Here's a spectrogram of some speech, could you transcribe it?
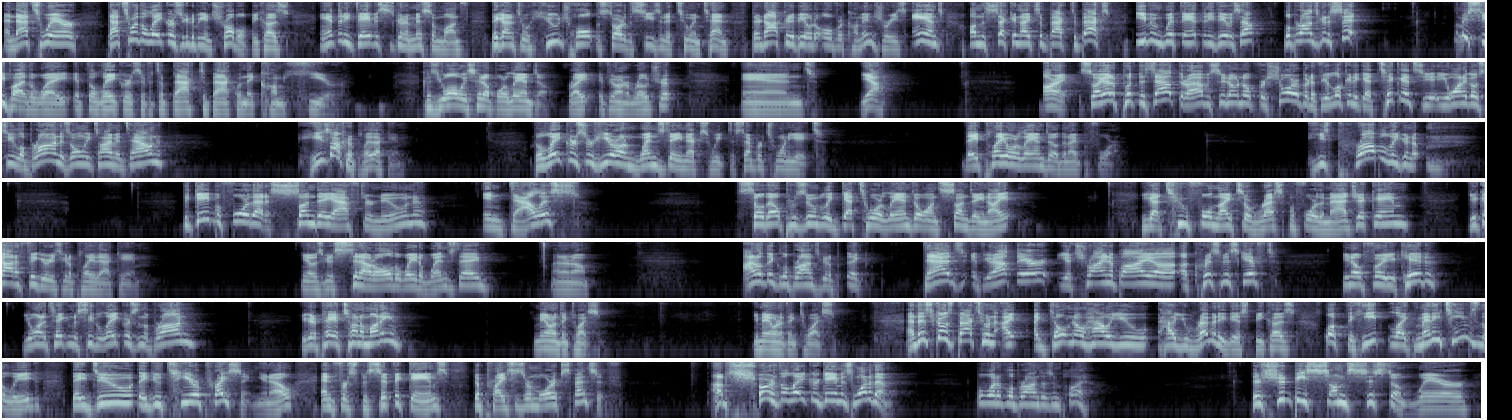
And that's where, that's where the Lakers are going to be in trouble because Anthony Davis is going to miss a month. They got into a huge hole at the start of the season at 2 and 10. They're not going to be able to overcome injuries. And on the second nights of back to backs, even with Anthony Davis out, LeBron's going to sit. Let me see, by the way, if the Lakers, if it's a back to back when they come here. Because you always hit up Orlando, right? If you're on a road trip. And yeah. All right. So I got to put this out there. I obviously don't know for sure, but if you're looking to get tickets, you, you want to go see LeBron, his only time in town, he's not going to play that game. The Lakers are here on Wednesday next week, December 28th. They play Orlando the night before. He's probably going to. The game before that is Sunday afternoon in Dallas. So they'll presumably get to Orlando on Sunday night. You got two full nights of rest before the Magic game. You got to figure he's going to play that game. You know, he's going to sit out all the way to Wednesday. I don't know. I don't think LeBron's going to like dads, if you're out there, you're trying to buy a, a Christmas gift, you know, for your kid. You want to take him to see the Lakers and LeBron. You're going to pay a ton of money. You may want to think twice. You may want to think twice. And this goes back to an I, I don't know how you how you remedy this because look, the Heat, like many teams in the league, they do they do tier pricing, you know? And for specific games, the prices are more expensive. I'm sure the Laker game is one of them. Well, what if LeBron doesn't play? There should be some system where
